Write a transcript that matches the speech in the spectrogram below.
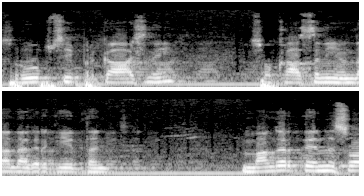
ਸਰੂਪ ਸੀ, ਪ੍ਰਕਾਸ਼ ਨਹੀਂ ਸੁਖਾਸ ਨਹੀਂ ਹੁੰਦਾ ਨਗਰ ਕੀਰਤਨ ਚ। ਮਗਰ 300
